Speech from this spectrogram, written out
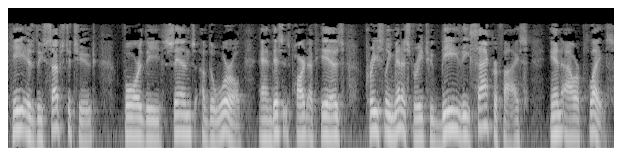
he is the substitute for the sins of the world. And this is part of his priestly ministry to be the sacrifice in our place.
